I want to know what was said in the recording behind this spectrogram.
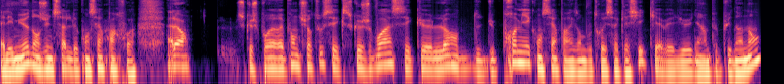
elle est mieux dans une salle de concert parfois. Alors ce que je pourrais répondre surtout, c'est que ce que je vois, c'est que lors du premier concert, par exemple, vous trouvez ça classique, qui avait lieu il y a un peu plus d'un an,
